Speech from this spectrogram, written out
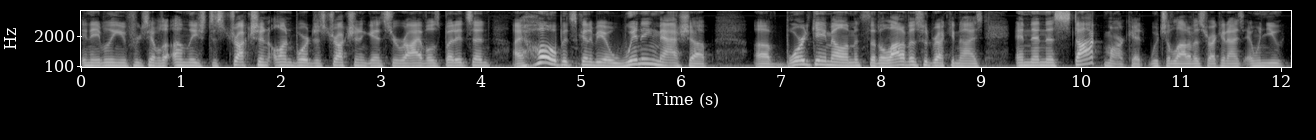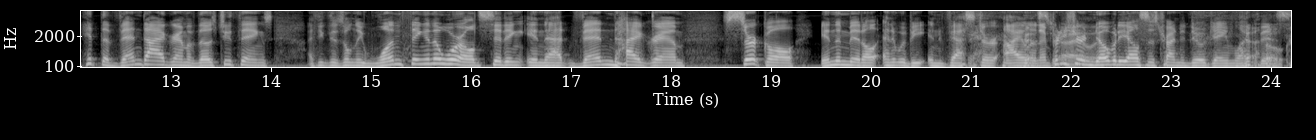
enabling you, for example, to unleash destruction, onboard destruction against your rivals. But it's an, I hope it's going to be a winning mashup of board game elements that a lot of us would recognize, and then the stock market, which a lot of us recognize. And when you hit the Venn diagram of those two things, I think there's only one thing in the world sitting in that Venn diagram circle in the middle, and it would be Investor Island. I'm pretty sure nobody else is trying to do a game like this.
